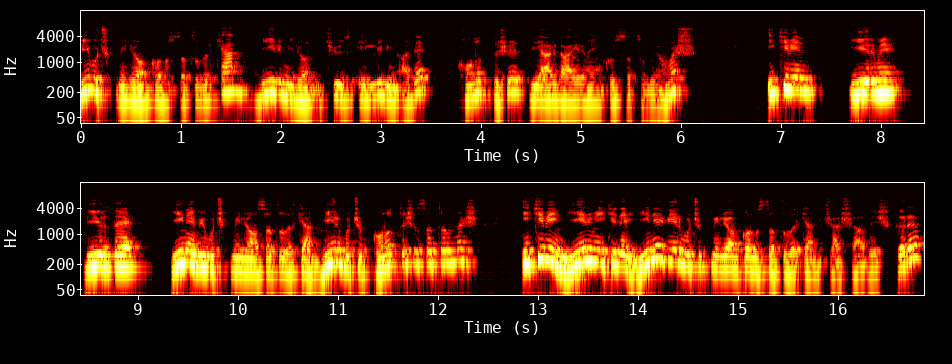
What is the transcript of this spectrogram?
1,5 milyon konut satılırken 1 milyon 250 bin adet konut dışı diğer gayrimenkul satılıyormuş. 2021'de yine 1,5 milyon satılırken 1,5 konut dışı satılmış. 2022'de yine 1,5 milyon konut satılırken 3 aşağı 5 yukarı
